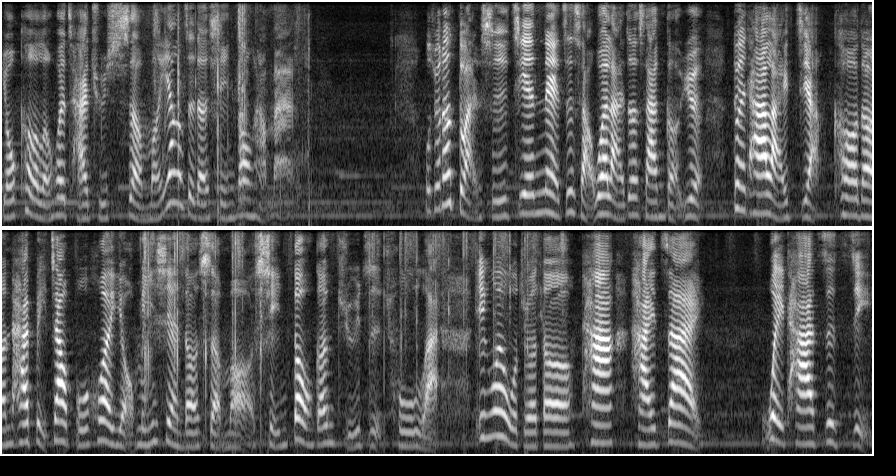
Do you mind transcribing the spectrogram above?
有可能会采取什么样子的行动，好吗？我觉得短时间内，至少未来这三个月，对他来讲，可能还比较不会有明显的什么行动跟举止出来，因为我觉得他还在为他自己，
